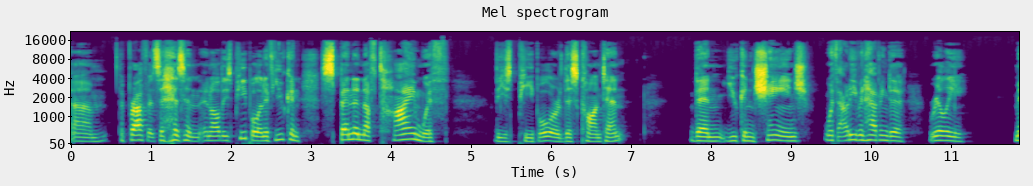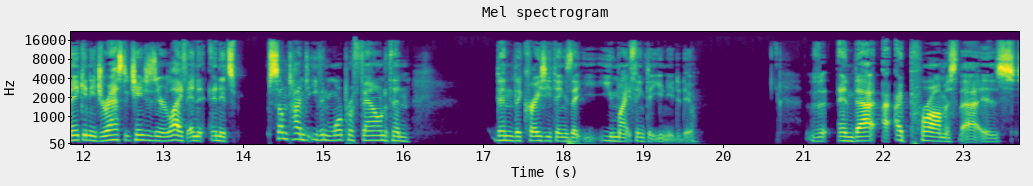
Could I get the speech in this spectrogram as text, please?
um, the prophet says and, and all these people. And if you can spend enough time with these people or this content, then you can change without even having to really make any drastic changes in your life. And and it's sometimes even more profound than than the crazy things that y- you might think that you need to do. th- and that I, I promise that is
